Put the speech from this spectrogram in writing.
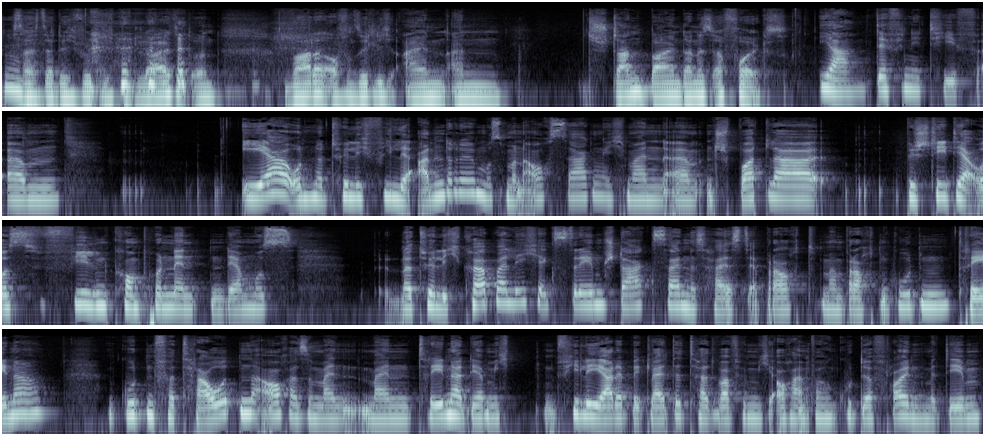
Das heißt, er hat dich wirklich begleitet und war dann offensichtlich ein, ein Standbein deines Erfolgs. Ja, definitiv. Ähm, er und natürlich viele andere, muss man auch sagen. Ich meine, ähm, ein Sportler besteht ja aus vielen Komponenten. Der muss natürlich körperlich extrem stark sein. Das heißt, er braucht, man braucht einen guten Trainer, einen guten Vertrauten auch. Also mein, mein Trainer, der mich viele Jahre begleitet hat, war für mich auch einfach ein guter Freund, mit dem,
